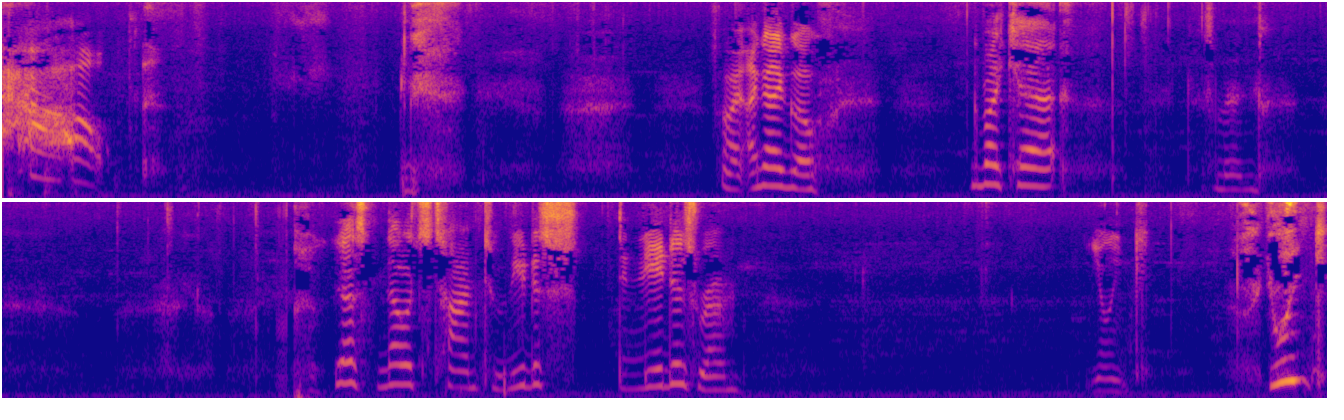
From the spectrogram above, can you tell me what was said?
Ow! Alright, I gotta go. Goodbye, cat. Jasmine. Yes, now it's time to leave this, leave this room. Yoink. Yoink!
